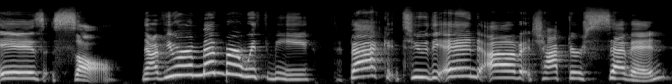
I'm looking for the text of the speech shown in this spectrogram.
is Saul. Now, if you remember with me back to the end of chapter 7,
